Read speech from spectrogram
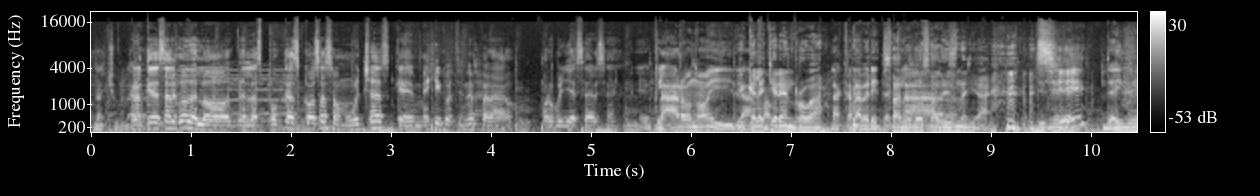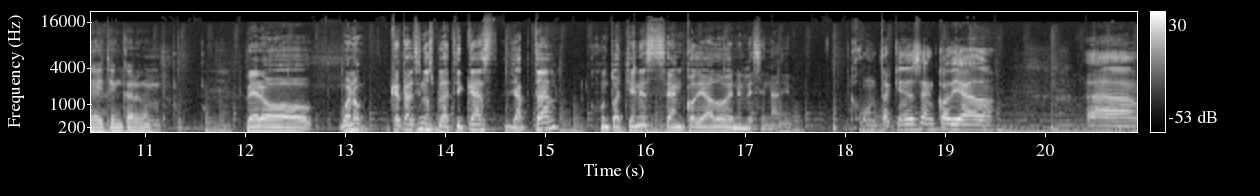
una chula. Creo que es algo de, lo, de las pocas cosas o muchas que México tiene para orgullecerse. Eh, claro, ¿no? Y, Y la que le quieren robar. La calaverita. Saludos claro. a Disney. ya. Disney, ¿Sí? Disney, ahí te encargo. Pero, bueno, ¿qué tal si nos platicas, Yaptal, junto a quienes se han codeado en el escenario? Junto a quienes se han codeado. Am,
